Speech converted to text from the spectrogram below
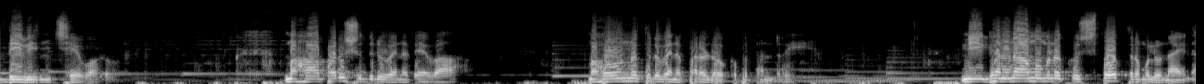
దీవించేవాడు. మహాపరిశుద్ధుడు అయిన దేవా మహోన్నతుడు పరలోకపు తండ్రి మీ ఘననామమునకు స్తోత్రములు నాయన.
